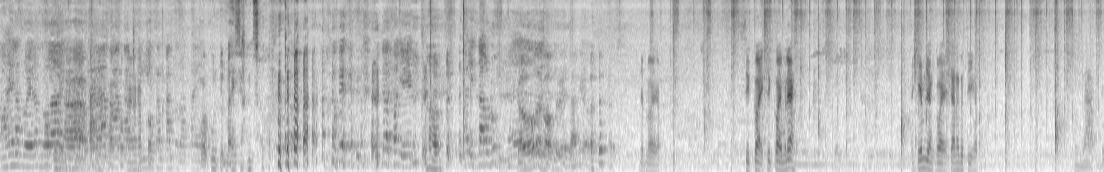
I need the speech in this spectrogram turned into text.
ขอให้ร่ำรวยร่ำรวยขอบคุณครับครับขอบคุณนะครับขอบคุณปันตลอดไปขอบคุณจุดหมายสามสองสุดยอดพระเอกพระเอกดาวรุ่งเอโอ้อยขอบคุณอาจารย์ครับเรียบร้อยครับสิก่อยสิก่อยมาแรงไอเค็มเลี้ยงก่อยอาจารย์นักดนตรีครับลาบดิ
